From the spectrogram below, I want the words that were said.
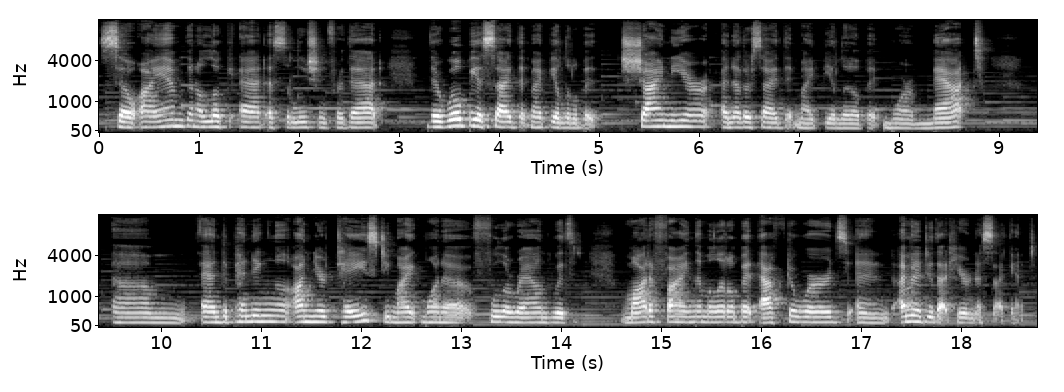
So I am going to look at a solution for that. There will be a side that might be a little bit shinier, another side that might be a little bit more matte. Um, and depending on your taste, you might want to fool around with modifying them a little bit afterwards. And I'm going to do that here in a second.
